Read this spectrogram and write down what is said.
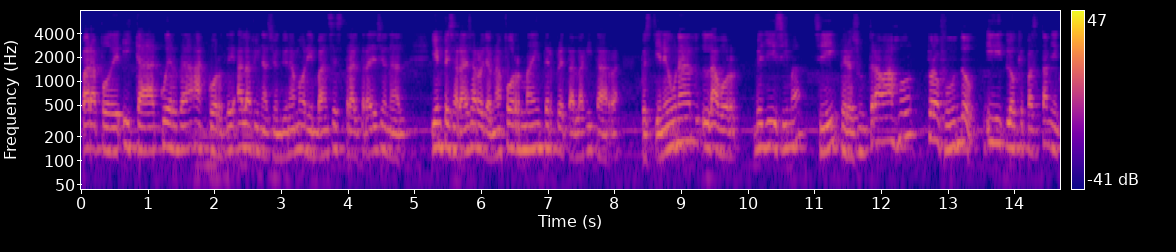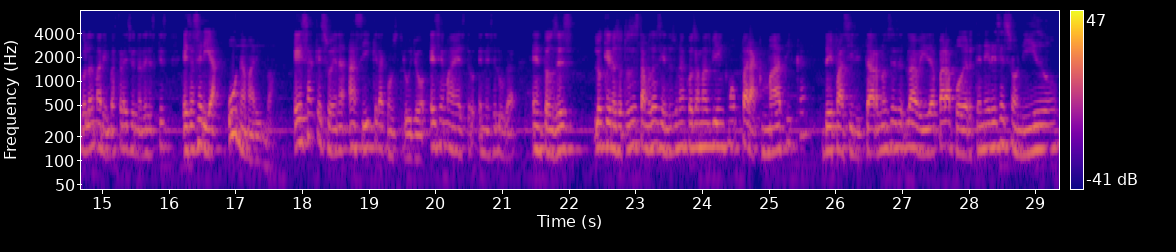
para poder y cada cuerda acorde a la afinación de una marimba ancestral tradicional, y empezar a desarrollar una forma de interpretar la guitarra, pues tiene una labor bellísima, sí, pero es un trabajo profundo. Y lo que pasa también con las marimbas tradicionales es que esa sería una marimba, esa que suena así, que la construyó ese maestro en ese lugar. Entonces, lo que nosotros estamos haciendo es una cosa más bien como pragmática de facilitarnos la vida para poder tener ese sonido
